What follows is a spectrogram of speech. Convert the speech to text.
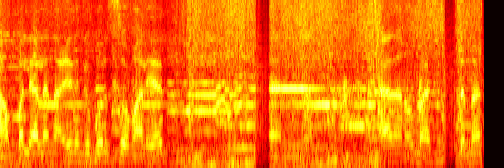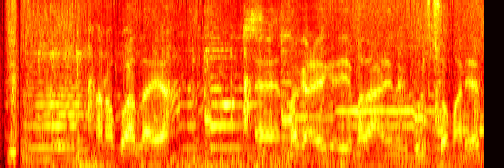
Hambali allena ciidanka booliska soomaaliyeed aadaan u mahadsantahay dhammaantiin. Anoo ku hadlaya magacayga iyo madaxa ciidanka booliska soomaaliyeed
